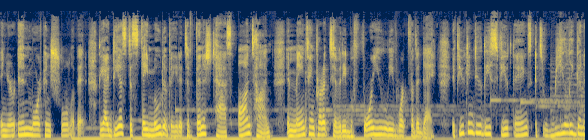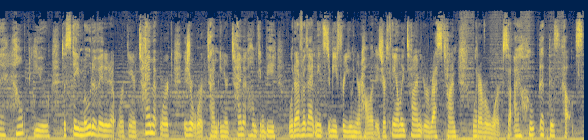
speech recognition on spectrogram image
and you're in more control of it. The idea is to stay motivated to finish tasks on time and maintain productivity before you leave work for the day. If you can do these few things, it's really going to help you to stay motivated at work. And your time at work is your work time, and your time at home can be whatever that needs to be for you and your holidays, your family time, your rest time, whatever whatever works. So I hope that this helps.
